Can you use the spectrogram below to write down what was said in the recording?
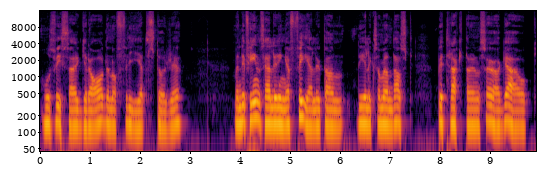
Hos vissa är graden av frihet större. Men det finns heller inga fel utan det är liksom endast betraktarens öga och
